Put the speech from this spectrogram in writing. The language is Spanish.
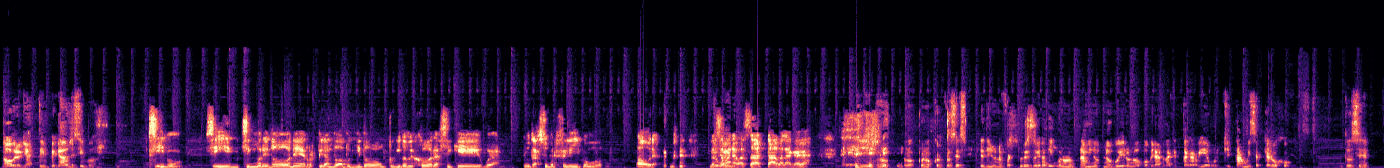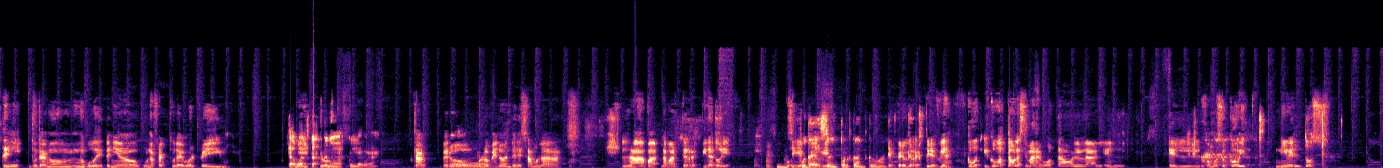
No, pero ya está impecable, sí, pues. Sí, pues. Sí, sin moretones, respirando a poquito, un poquito mejor, así que, weón, puta, súper feliz y cómodo. Ahora, la Qué semana bueno. pasada estaba para la cagada. Sí, conozco, conozco el proceso. Yo tenía una fractura que todavía la tengo. no- a mí no, no pudieron operar acá hasta acá arriba porque estaba muy cerca del ojo. Entonces, tenía, puta, no, no pude. Tenía una fractura de golpe y, Te aguantaste yo- nomás con la weón. claro, pero Oh. por lo menos enderezamos la, la, pa- la parte respiratoria. Así que Puta, eso que- es importante. Espero que respires bien. ¿Cómo, ¿Y cómo ha estado la semana? ¿Cómo ha estado el, el, el famoso COVID nivel 2?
